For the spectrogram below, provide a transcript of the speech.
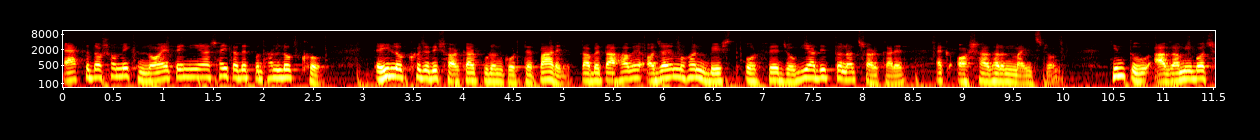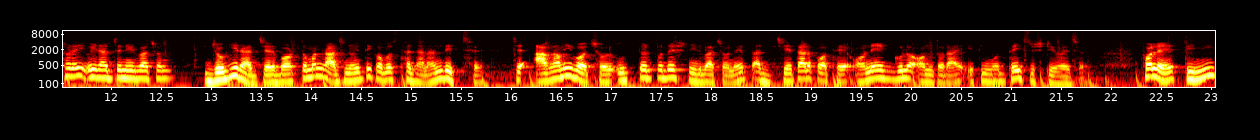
এক দশমিক নয়তে নিয়ে আসাই তাদের প্রধান লক্ষ্য। এই লক্ষ্য যদি সরকার পূরণ করতে পারে, তবে তা হবে অজয় মোহন বেস্ট ওরফে যোগী আদিত্যনাথ সরকারের এক অসাধারণ মাইলস্টোন। কিন্তু আগামী বছরেই ওই রাজ্যে নির্বাচন। যোগী রাজ্যের বর্তমান রাজনৈতিক অবস্থা জানান দিচ্ছে যে আগামী বছর উত্তরপ্রদেশ নির্বাচনে তার জেতার পথে অনেকগুলো অন্তরায় ইতিমধ্যেই সৃষ্টি হয়েছে। ফলে তিনি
